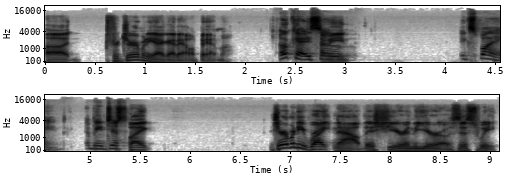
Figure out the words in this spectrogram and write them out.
Uh, for Germany, I got Alabama. Okay, so I mean, explain. I mean, just like Germany right now, this year in the Euros, this week,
